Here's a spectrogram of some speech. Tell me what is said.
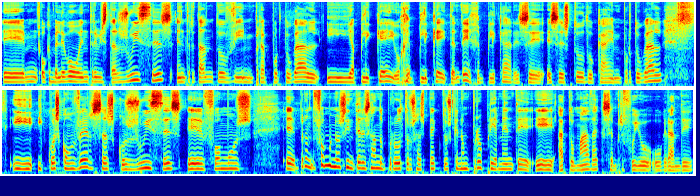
Eh, o que me levou a entrevistar juíces, entre tanto vim para Portugal e apliquei ou repliquei, tentei replicar ese, ese estudo cá en Portugal e, e coas conversas cos juíces eh, fomos eh, pronto, fomos nos interesando por outros aspectos que non propiamente eh, a tomada, que sempre foi o, o grande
